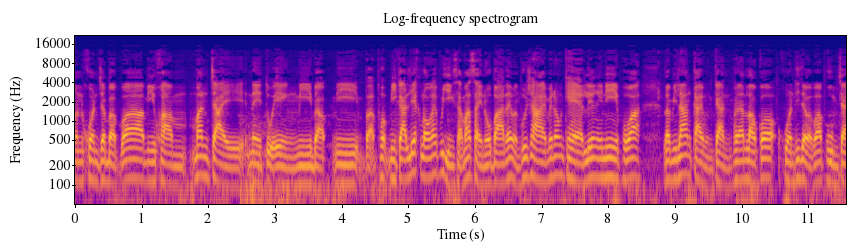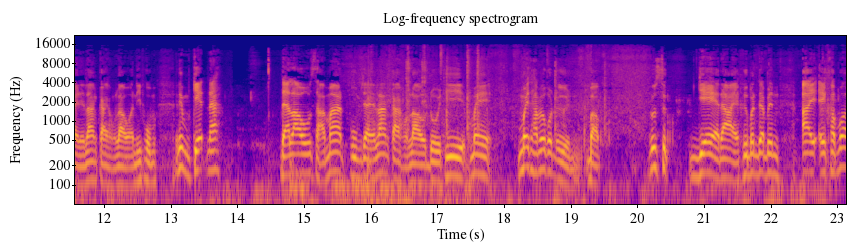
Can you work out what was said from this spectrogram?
มันควรจะแบบว่ามีความมั่นใจในตัวเองมีแบบมีแบบมีการเรียกร้องให้ผู้หญิงสามารถใส่โนบาได้เหมือนผู้ชายไม่ต้องแคร์เรื่องไอ้นี่ เพราะว่าเรามีร่างกายเหมือนกันเพราะฉะนั้นเราก็ควรที่จะแบบว่าภูมิใจในร่างกายของเรา อันนี้ผมอันนี้ผมเก็ตนะ แต่เราสามารถภูมิใจในร่างกายของเราโดยที่ไม่ไม่ทำให้คนอื่นแบบรู้สึก แย่ได้ คือมันจะเป็นไอไอคำว่า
